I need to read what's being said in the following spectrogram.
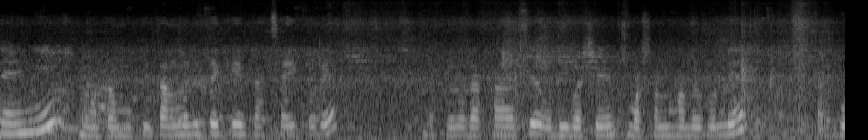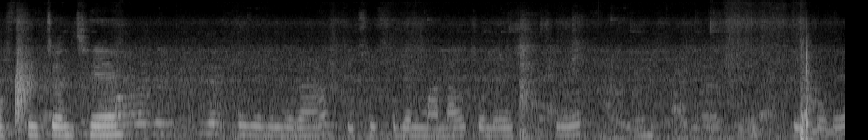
যায়নি। মোটামুটি তার মধ্যে থেকে বাছাই করে রাখা আছে। অধিবাসে বসানো হবে বলে। আর প্রস্তুতি চলছে। বন্ধুরা কিছু ফুলের মালাও চলে এসেছে। বিক্রি করে।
